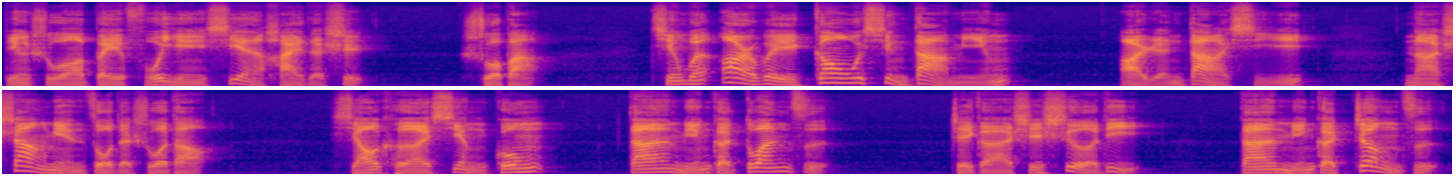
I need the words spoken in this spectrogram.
并说被府尹陷害的事。说罢，请问二位高姓大名？二人大喜。那上面坐的说道：“小可姓龚，单名个端字。”这个是舍弟，单名个正字，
